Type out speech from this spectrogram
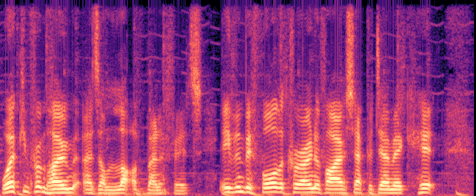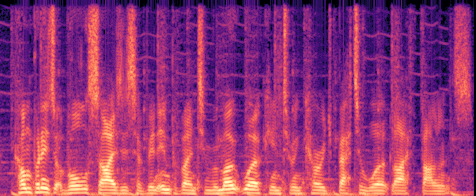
Working from home has a lot of benefits. Even before the coronavirus epidemic hit, companies of all sizes have been implementing remote working to encourage better work life balance.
